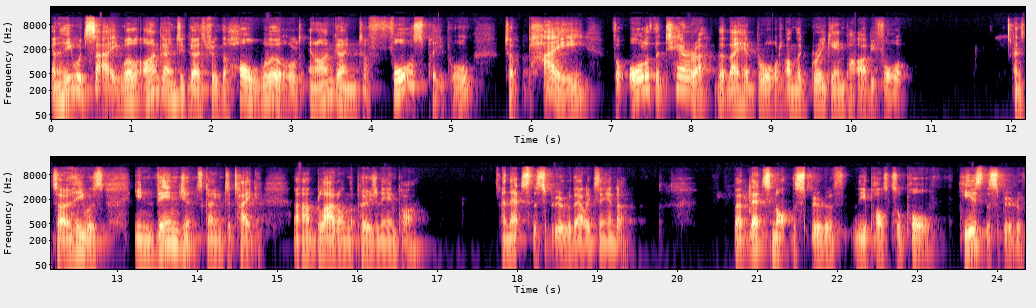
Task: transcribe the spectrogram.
And he would say, Well, I'm going to go through the whole world and I'm going to force people to pay for all of the terror that they had brought on the Greek Empire before. And so he was in vengeance going to take uh, blood on the Persian Empire. And that's the spirit of Alexander. But that's not the spirit of the Apostle Paul. Here's the spirit of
